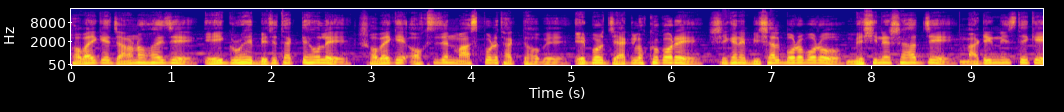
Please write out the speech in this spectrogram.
সবাইকে জানানো হয় যে, এই গ্রহে বেঁচে থাকতে হলে সবাইকে অক্সিজেন মাস্ক পরে থাকতে হবে। এরপর জ্যাক লক্ষ্য করে, সেখানে বিশাল বড় বড় মেশিনের সাহায্যে মাটির নিচ থেকে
